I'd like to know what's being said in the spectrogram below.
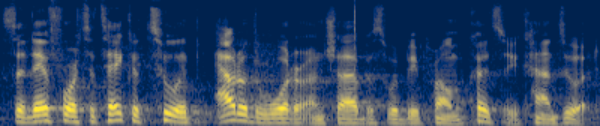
So therefore, to take a tulip out of the water on Shabbos would be a problem of so You can't do it.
